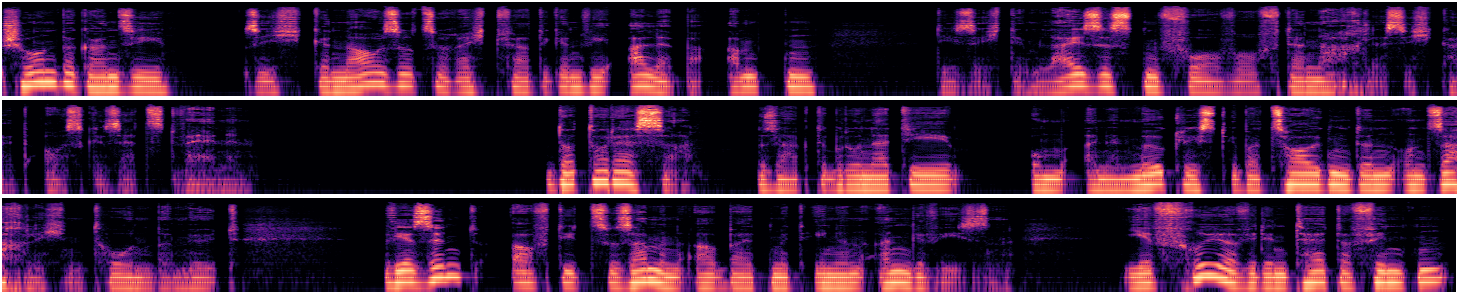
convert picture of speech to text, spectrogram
Schon begann sie, sich genauso zu rechtfertigen wie alle Beamten, die sich dem leisesten Vorwurf der Nachlässigkeit ausgesetzt wähnen. Dottoressa, sagte Brunetti, um einen möglichst überzeugenden und sachlichen Ton bemüht, wir sind auf die Zusammenarbeit mit Ihnen angewiesen. Je früher wir den Täter finden,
